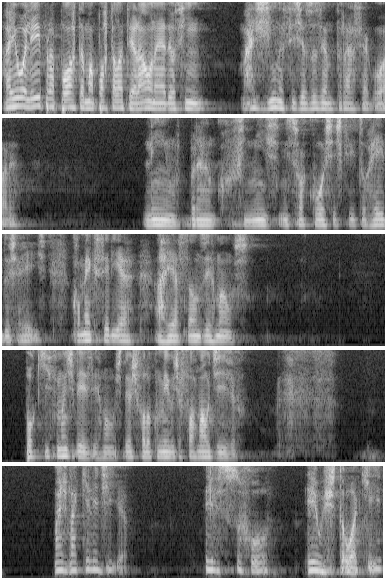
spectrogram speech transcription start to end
Aí eu olhei para a porta, uma porta lateral, né? Deu assim, imagina se Jesus entrasse agora. Linho branco, finíssimo, em sua coxa escrito Rei dos Reis. Como é que seria a reação dos irmãos? Pouquíssimas vezes, irmãos, Deus falou comigo de forma audível. Mas naquele dia, ele sussurrou: Eu estou aqui.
